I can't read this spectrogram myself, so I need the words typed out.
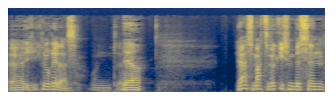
äh, ich ignoriere das. Und äh, ja ja, es macht es wirklich ein bisschen,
